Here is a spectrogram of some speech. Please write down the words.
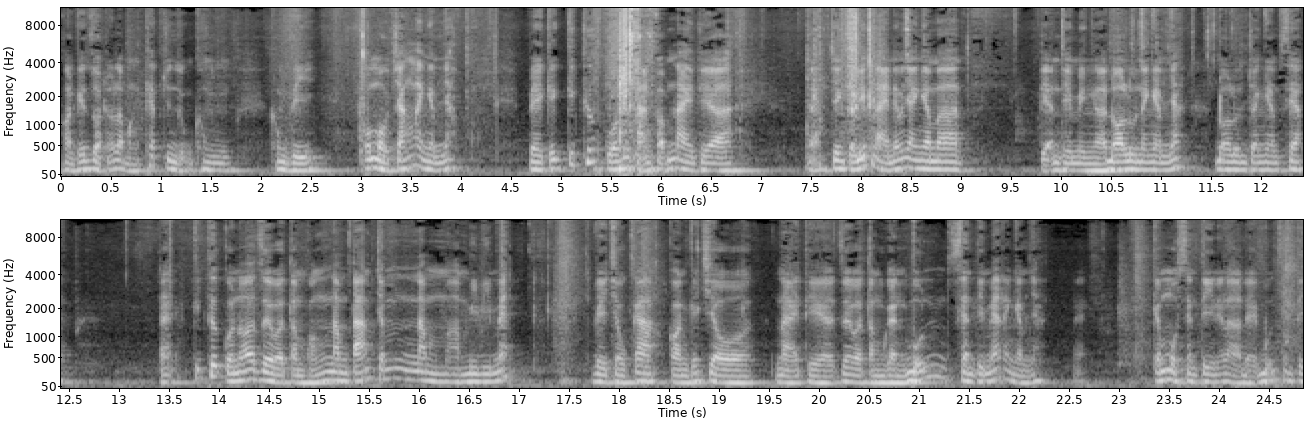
Còn cái ruột nó là bằng thép chuyên dụng không không dí, có màu trắng anh em nhé. Về cái kích thước của cái sản phẩm này thì đây, trên clip này nếu như anh em tiện thì mình đo luôn anh em nhé, đo luôn cho anh em xem. Đấy, kích thước của nó rơi vào tầm khoảng 58.5 à, mm về chiều cao còn cái chiều này thì rơi vào tầm gần 4 cm anh em nhé. Kém 1 cm nữa là để 4 cm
